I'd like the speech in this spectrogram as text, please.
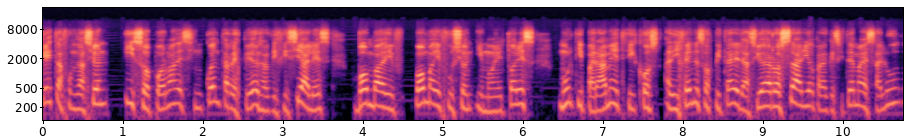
que esta fundación hizo por más de 50 respiradores artificiales, bomba de, bomba de infusión y monitores multiparamétricos a diferentes hospitales de la ciudad de Rosario para que el sistema de salud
